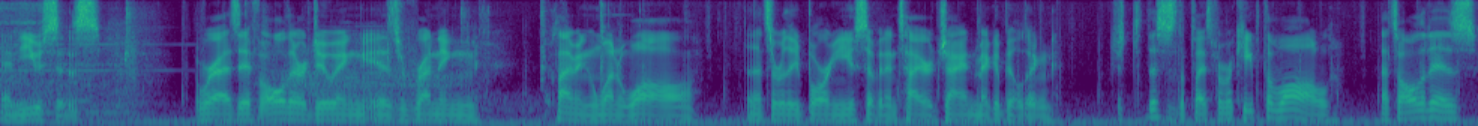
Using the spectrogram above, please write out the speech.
and uses. Whereas if all they're doing is running, climbing one wall, then that's a really boring use of an entire giant mega building. Just, this is the place where we keep the wall. That's all it is,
